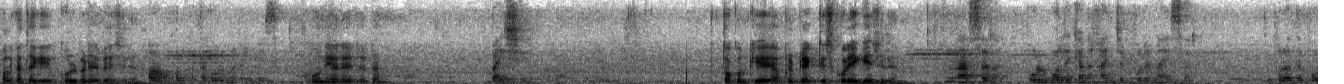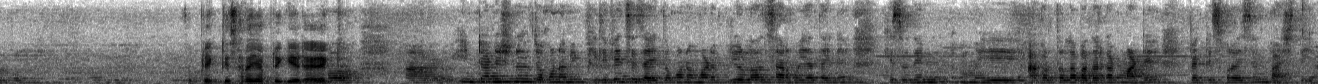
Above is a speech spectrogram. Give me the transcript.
কলকাতা কি গোল্ড মেডেল পেয়েছিলেন হ কলকাতা গোল্ড মেডেল পেয়েছি কোন ইয়ারে এটা? বাইশে। তখন কি আপনি প্র্যাকটিস করেই গিয়েছিলেন? না স্যার পোল বল এখানে কাঞ্চন বলে নাই স্যার। ত্রিপুরাতে পোল বল নাই। তো প্র্যাকটিস ছাড়াই আপনি গিয়ে ডাইরেক্ট আর ইন্টারন্যাশনাল যখন আমি ফিলিপিন্সে যাই তখন আমার প্রিয় প্রিয়লাল স্যার হইয়া তাই না কিছুদিন এই আগরতলা বাধারঘাট মাঠে প্র্যাকটিস করাইছেন বাঁশ দিয়া।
